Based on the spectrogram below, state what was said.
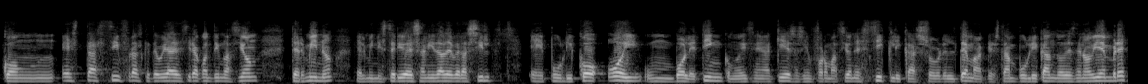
con estas cifras que te voy a decir a continuación, termino. El Ministerio de Sanidad de Brasil eh, publicó hoy un boletín, como dicen aquí, esas informaciones cíclicas sobre el tema que están publicando desde noviembre,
